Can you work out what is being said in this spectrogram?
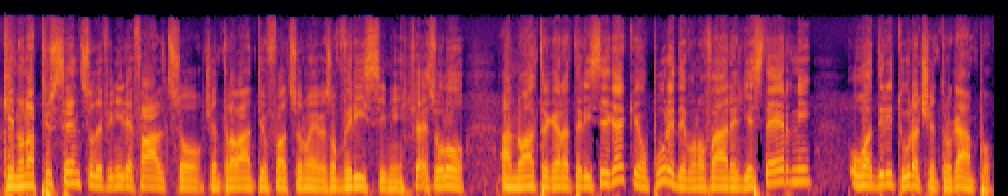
che non ha più senso definire falso centravanti o falso 9, sono verissimi, cioè solo hanno altre caratteristiche oppure devono fare gli esterni o addirittura a centrocampo.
